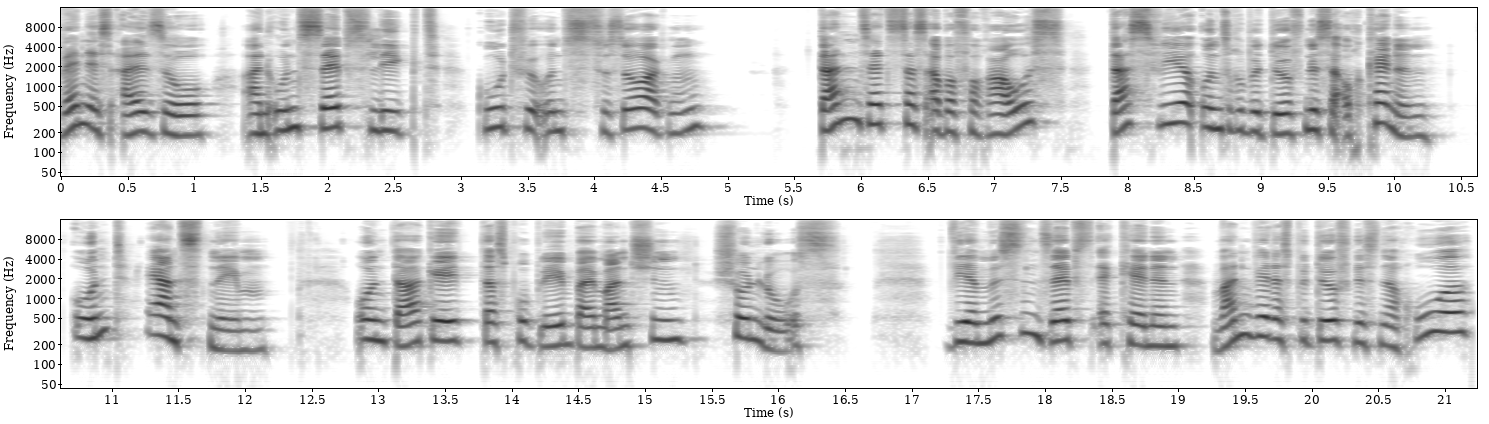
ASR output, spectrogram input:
Wenn es also an uns selbst liegt, gut für uns zu sorgen, dann setzt das aber voraus, dass wir unsere Bedürfnisse auch kennen und ernst nehmen. Und da geht das Problem bei manchen schon los. Wir müssen selbst erkennen, wann wir das Bedürfnis nach Ruhe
